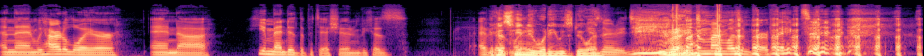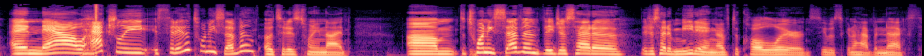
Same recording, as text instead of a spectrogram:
and then we hired a lawyer, and uh, he amended the petition because because he knew what he was doing. right. Mine wasn't perfect. and now, actually, is today the twenty seventh? Oh, today's 29th. Um, the 27th, they just had a they just had a meeting. I have to call a lawyer and see what's going to happen next.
